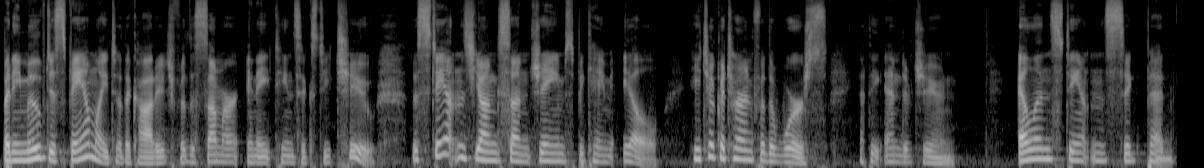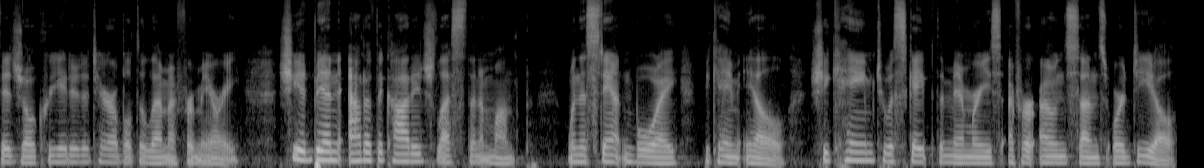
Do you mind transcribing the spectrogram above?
But he moved his family to the cottage for the summer in 1862. The Stantons' young son James became ill. He took a turn for the worse at the end of June. Ellen Stanton's sickbed vigil created a terrible dilemma for Mary. She had been out of the cottage less than a month when the Stanton boy became ill. She came to escape the memories of her own son's ordeal.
